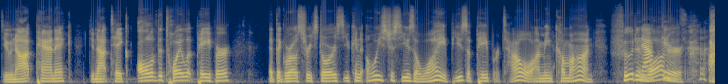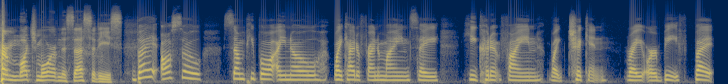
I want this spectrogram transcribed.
do not panic, do not take all of the toilet paper at the grocery stores. You can always just use a wipe, use a paper towel. I mean, come on. Food and Napkins. water are much more of necessities. But also, some people I know, like I had a friend of mine say he couldn't find like chicken right? Or beef. But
